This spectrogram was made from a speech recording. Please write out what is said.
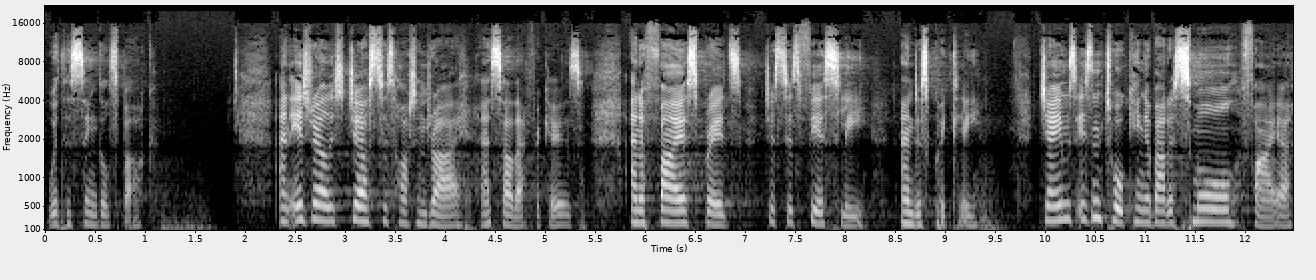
with a single spark. And Israel is just as hot and dry as South Africa is, and a fire spreads just as fiercely and as quickly. James isn't talking about a small fire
